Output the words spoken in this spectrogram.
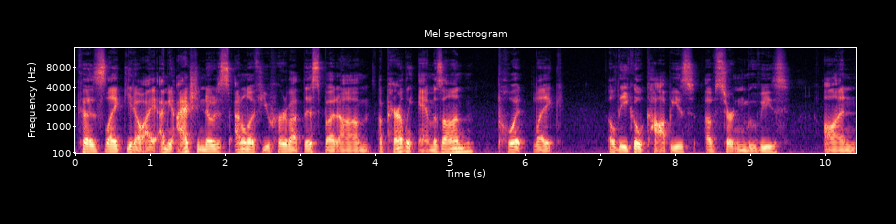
because like you know I, I mean I actually noticed I don't know if you heard about this but um, apparently Amazon put like illegal copies of certain movies on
